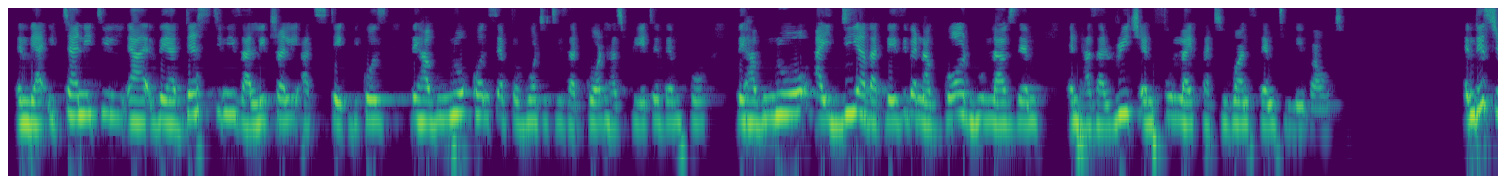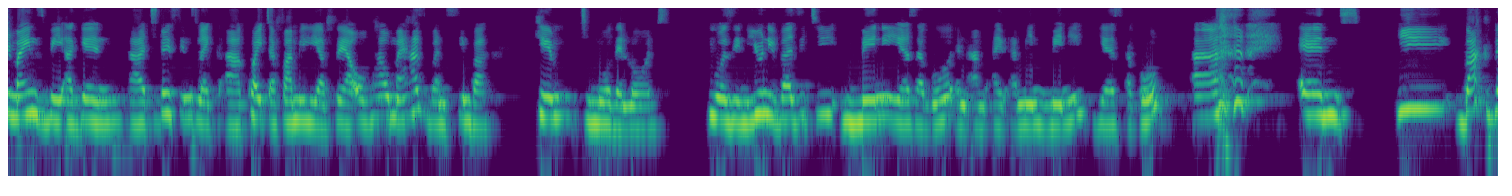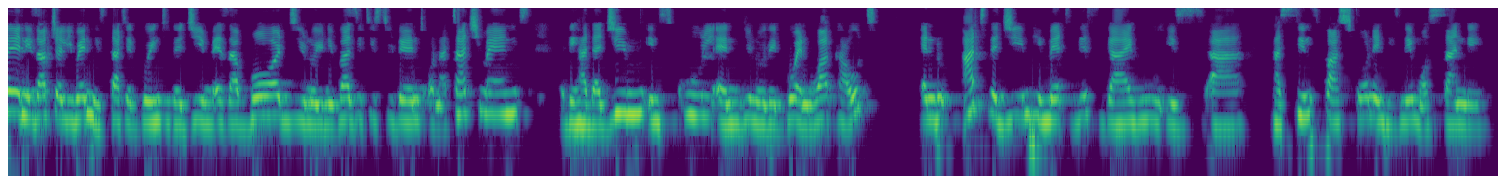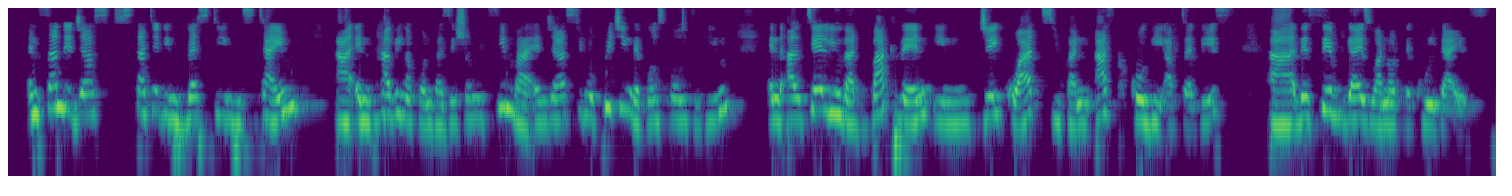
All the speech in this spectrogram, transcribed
and their eternity, uh, their destinies are literally at stake because they have no concept of what it is that God has created them for. They have no idea that there's even a God who loves them and has a rich and full life that he wants them to live out. And this reminds me again, uh, today seems like uh, quite a family affair of how my husband Simba came to know the Lord. He was in university many years ago, and I, I mean many years ago. Uh, and he back then is actually when he started going to the gym as a board, you know, university student on attachment. They had a gym in school and, you know, they'd go and work out. And at the gym, he met this guy who is, uh, has since passed on and his name was Sunday. And Sunday just started investing his time uh, and having a conversation with Simba and just, you know, preaching the gospel to him. And I'll tell you that back then in JKUAT, you can ask Kogi after this, uh, the saved guys were not the cool guys.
